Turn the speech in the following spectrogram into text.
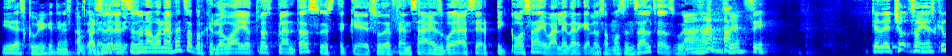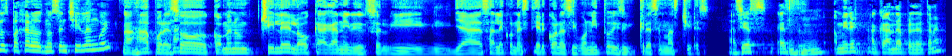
Y descubrir que tienes Aparte, esta es una buena defensa porque luego hay otras plantas este, que su defensa es voy a hacer picosa y vale ver que lo usamos en salsas, güey. Ajá, sí. sí. Que de hecho, ¿sabías que los pájaros no se enchilan, güey? Ajá, por eso comen un chile, luego cagan y, y ya sale con estiércol así bonito y crecen más chiles. Así es. Es- ah, Miren, acaban de aprender también.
